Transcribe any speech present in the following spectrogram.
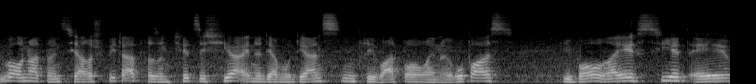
Über 190 Jahre später präsentiert sich hier eine der modernsten Privatbrauereien Europas, die Brauerei C&A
